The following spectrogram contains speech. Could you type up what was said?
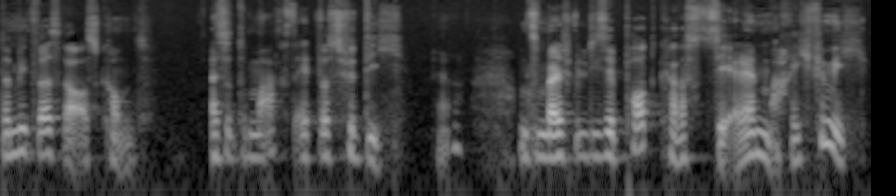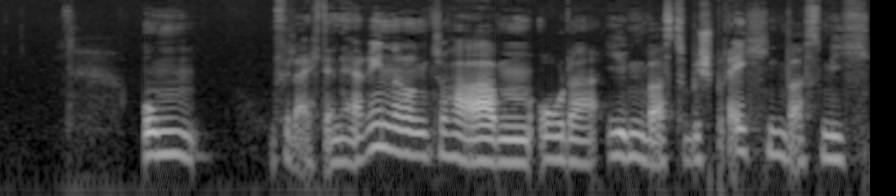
damit was rauskommt. Also du machst etwas für dich. Ja? Und zum Beispiel diese Podcast-Serien mache ich für mich, um vielleicht eine Erinnerung zu haben oder irgendwas zu besprechen, was mich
